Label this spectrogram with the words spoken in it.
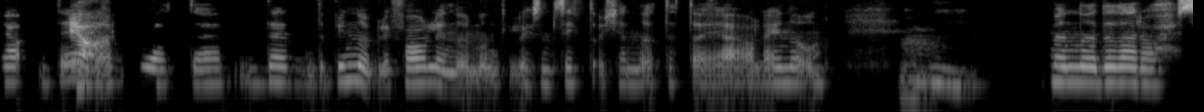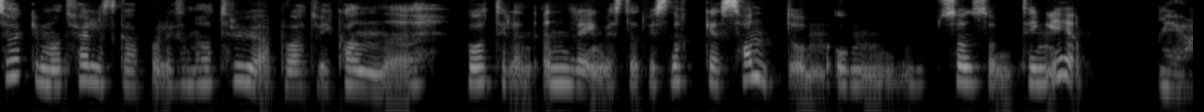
Ja, det Ja. det. At det. Det begynner å bli farlig når man liksom sitter og kjenner at dette er jeg alene om. Mm. Mm. Men eh, det der å søke mot fellesskap og liksom ha trua på at vi kan eh, få til en endring hvis at vi snakker sant om, om sånn som ting er, Ja.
